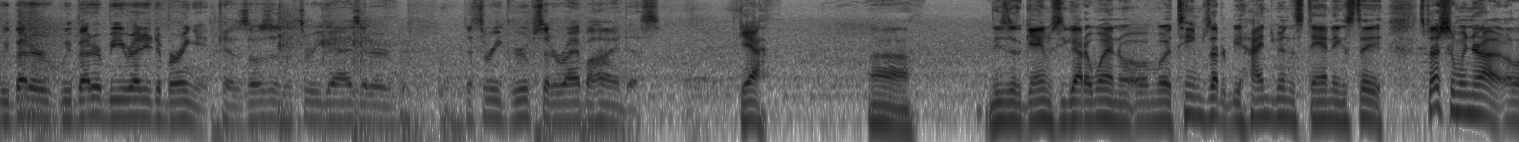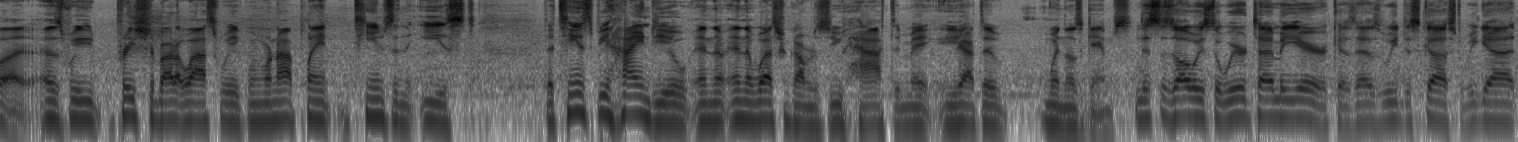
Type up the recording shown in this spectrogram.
we better we better be ready to bring it because those are the three guys that are the three groups that are right behind us. Yeah. Uh, these are the games you got to win. With teams that are behind you in the standings, they especially when you're not, uh, as we preached about it last week, when we're not playing teams in the East, the teams behind you in the in the Western Conference, you have to make you have to win those games. This is always the weird time of year because, as we discussed, we got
